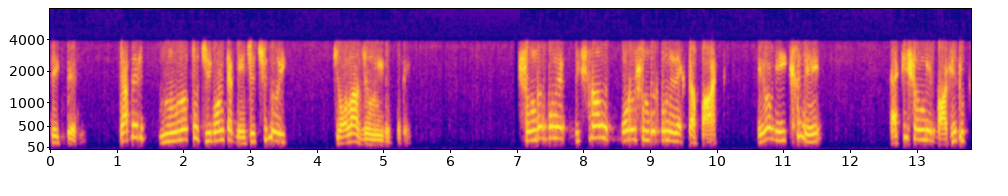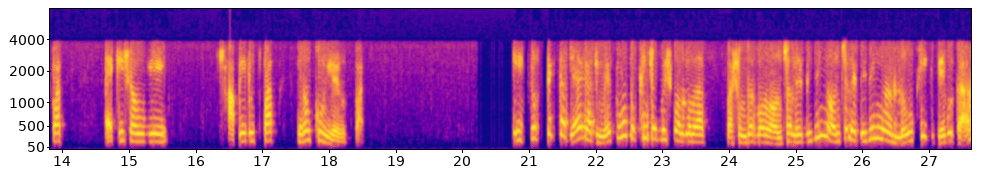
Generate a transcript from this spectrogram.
দেখবেন, যাদের মূলত জীবনটা বেঁচেছিল ওই জলা জমির উপরে। সুন্দরবনের বিশাল বড় সুন্দরবনের একটা পার্ট এবং এইখানে একই সঙ্গে বাঘের উৎপাত, একই সঙ্গে সাপের উৎপাত এবং কুমিরের উৎপাত। এই প্রত্যেকটা জায়গা জুড়ে পুরো দক্ষিণ চব্বিশ পরগনা বা সুন্দরবন অঞ্চলের বিভিন্ন অঞ্চলে বিভিন্ন লৌকিক দেবতা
